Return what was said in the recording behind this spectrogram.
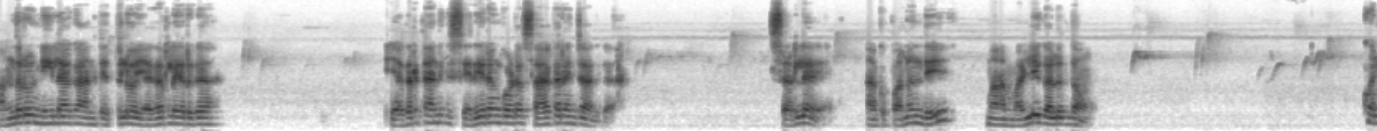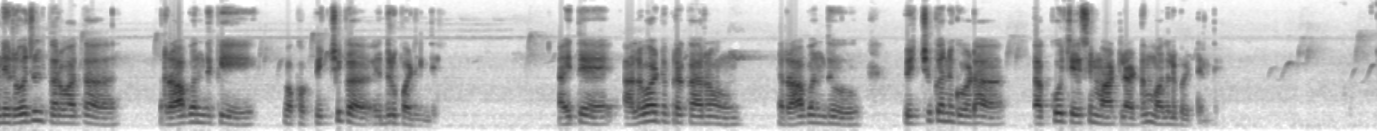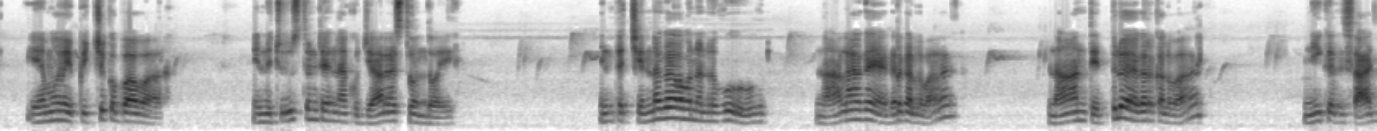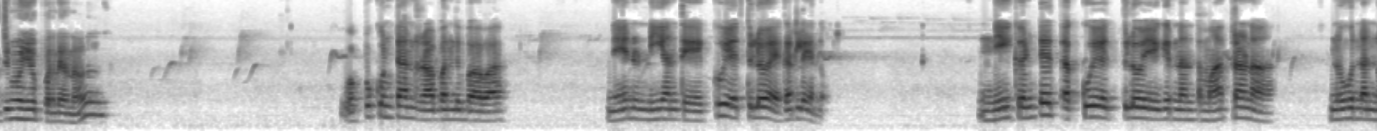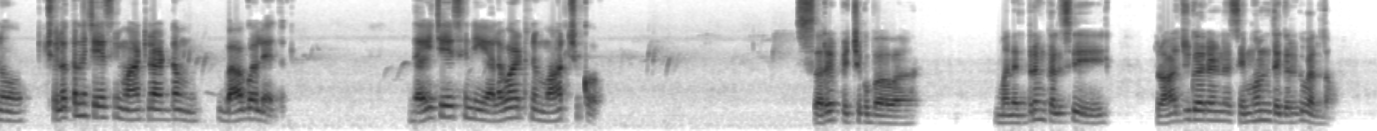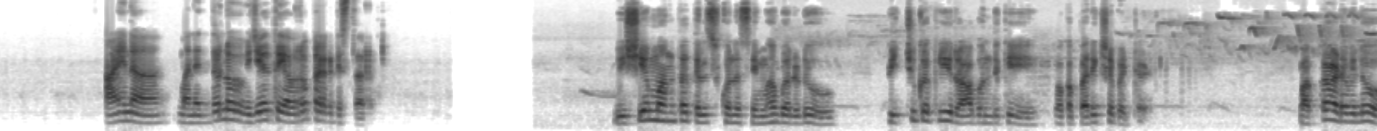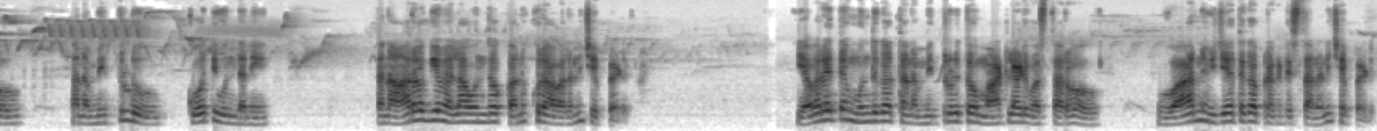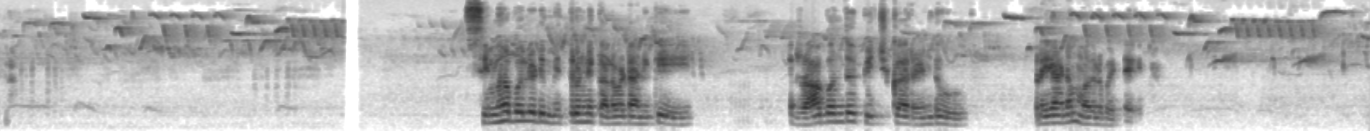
అందరూ నీలాగా అంత ఎత్తులో ఎగరలేరుగా. ఎగరటానికి శరీరం కూడా సహకరించాలిగా. సర్లే నాకు పనుంది మనం మళ్ళీ కలుద్దాం. కొన్ని రోజుల తర్వాత రాబందుకి ఒక పిచ్చుక ఎదురుపడింది. అయితే అలవాటు ప్రకారం రాబందు పిచ్చుకని కూడా తక్కువ చేసి మాట్లాడటం మొదలుపెట్టింది. ఏమో ఈ పిచ్చుక బావా. నిన్ను చూస్తుంటే నాకు జాలేస్తోందో ఇంత చిన్నగా ఉన్న నువ్వు నాలాగా ఎగరగలవా? నా అంత ఎత్తులో ఎగరగలవా? నీకు అది సాధ్యమయ్యే పనేనా? ఒప్పుకుంటాను రాబందు బావా. నేను నీ అంత ఎక్కువ ఎత్తులో ఎగరలేను. నీకంటే తక్కువ ఎత్తులో ఎగిరినంత మాత్రాన నువ్వు నన్ను చులకన చేసి మాట్లాడడం బాగోలేదు. దయచేసి నీ అలవాటుని మార్చుకో. సరే పిచ్చుక బావా మనిద్దరం కలిసి రాజుగారి అనే సింహం దగ్గరికి వెళ్దాం. ఆయన మనిద్దరిలో విజేత ఎవరో ప్రకటిస్తారు. విషయం అంతా తెలుసుకున్న సింహబలుడు పిచ్చుకకి రాబందుకి ఒక పరీక్ష పెట్టాడు. పక్క అడవిలో తన మిత్రుడు కోతి ఉందని తన ఆరోగ్యం ఎలా ఉందో కనుక్కు రావాలని చెప్పాడు. ఎవరైతే ముందుగా తన మిత్రుడితో మాట్లాడి వస్తారో వారిని విజేతగా ప్రకటిస్తానని చెప్పాడు. సింహబలుడి మిత్రుణ్ణి కలవడానికి రాబందు పిచ్చుక రెండు ప్రయాణం మొదలుపెట్టాయి.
